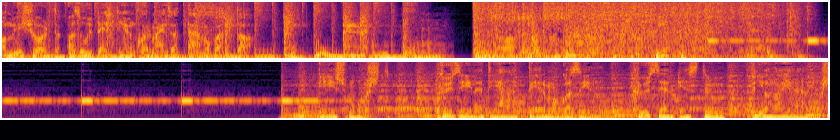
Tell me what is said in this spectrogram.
A műsort az Újpesti Önkormányzat támogatta. És most Közéleti Háttérmagazin Főszerkesztő Fiala János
